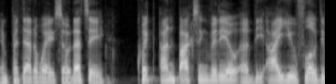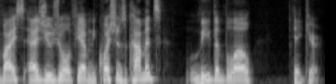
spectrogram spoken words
and put that away. So that's a quick unboxing video of the iUFlow device. As usual, if you have any questions or comments, leave them below. Take care.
